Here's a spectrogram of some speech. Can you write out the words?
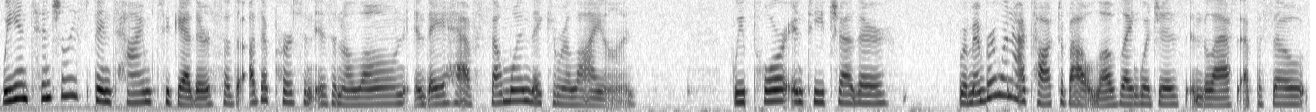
We intentionally spend time together so the other person isn't alone and they have someone they can rely on. We pour into each other. Remember when I talked about love languages in the last episode?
